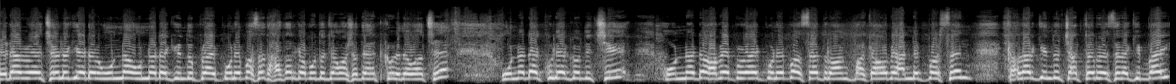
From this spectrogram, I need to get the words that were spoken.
এটা- রয়েছে হলো কি এটার উন্না, উন্নাটা কিন্তু প্রায় পৌনে পাঁচ হাত হাতার কাপড় তো জামার সাথে অ্যাড করে দেওয়া আছে। উন্নাটা ক্লিয়ার করে দিচ্ছি। উন্নাটা হবে প্রায় পৌনে পাঁচ হাত রং পাকা হবে হান্ড্রেড পার্সেন্ট কালার কিন্তু চারটে রয়েছে রাকিব ভাই।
